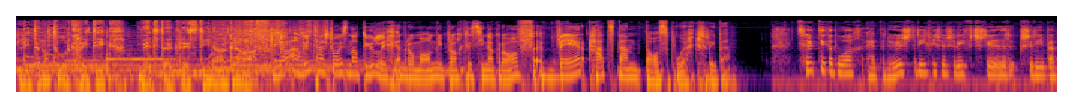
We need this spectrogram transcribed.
Literaturkritik mit der Christina Graf. Ja, auch heute hast du uns natürlich einen Roman mitgebracht, Christina Graf. Wer hat denn das Buch geschrieben? Das heutige Buch hat ein österreichischer Schriftsteller geschrieben,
